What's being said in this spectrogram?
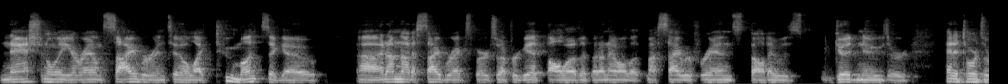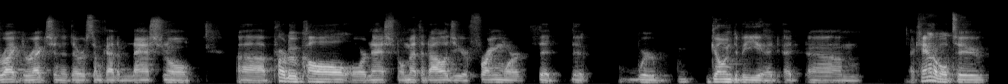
nationally around cyber until like two months ago. Uh, and I'm not a cyber expert, so I forget all of it. But I know all of my cyber friends thought it was good news or headed towards the right direction. That there was some kind of national uh, protocol or national methodology or framework that that we're going to be a, a, um, accountable to,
